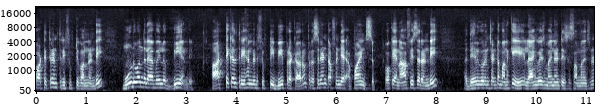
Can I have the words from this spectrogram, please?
forty three and three fifty one అండి. మూడు వందల యాభైలో బి అండి. Article three hundred fifty B ప్రకారం president of India appoints. Okay an officer అండి. దేని గురించి అంటే మనకి లాంగ్వేజ్ మైనారిటీస్కి సంబంధించిన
